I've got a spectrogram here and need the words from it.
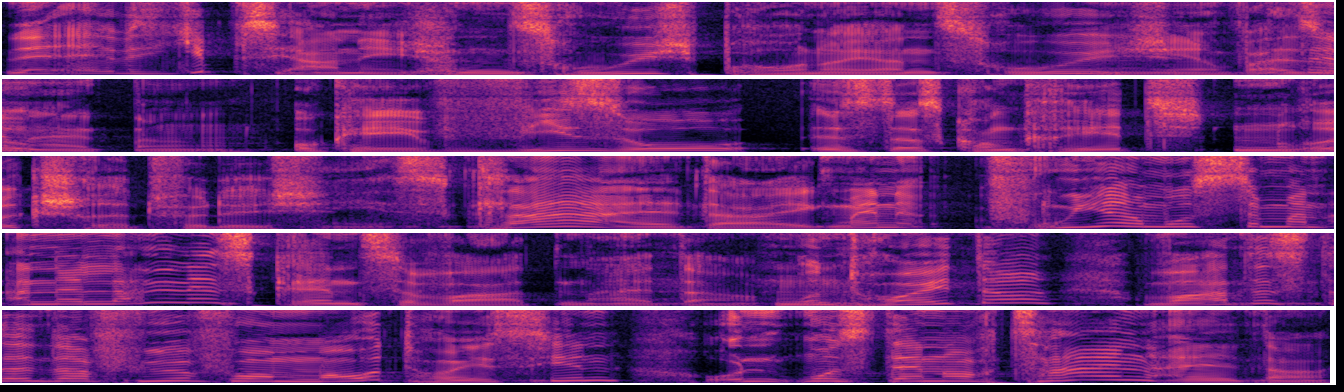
Äh, das gibt's ja nicht. Ganz ruhig, Brauner, ganz ruhig. Ja, was also, denn, Alter? okay, wieso ist das konkret ein Rückschritt für dich? Ist klar, Alter. Ich meine, früher musste man an der Landesgrenze warten, Alter. Hm. Und heute wartest du dafür vorm Mauthäuschen und musst dennoch zahlen, Alter.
